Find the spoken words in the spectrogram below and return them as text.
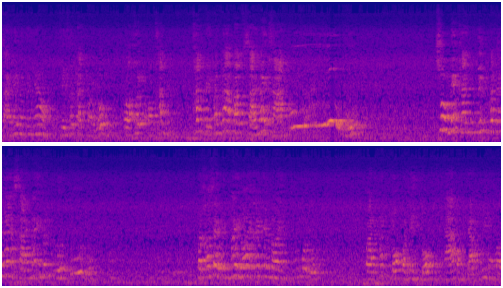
สายให้มันเป็นเงาเดี๋ยวเขาตัดต่อลงต่อค่อยออกขั้น ขั้นไปพันหน้าปั๊บสายไม่ขาดช่วงนี้การฝึกพัฒนาสายไม่มันหลุดอู้แต่เขาใส่เป็นไม่ร้อยแค่จะหน่อยทั้งหมดหลุดปานพัดตกวันนี้ตกหาของจับนี่ของเรา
